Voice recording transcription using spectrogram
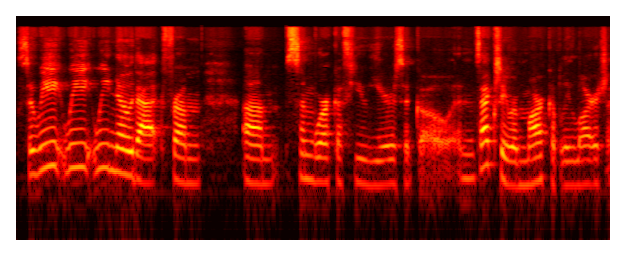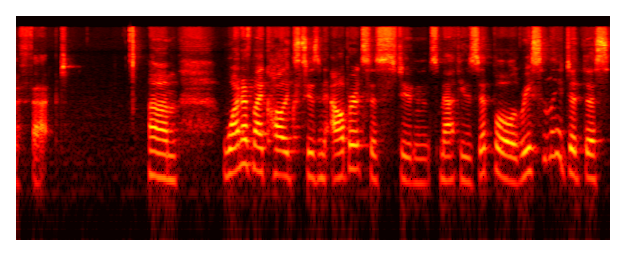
So we we we know that from um, some work a few years ago, and it's actually a remarkably large effect. Um, one of my colleagues, Susan Alberts' students, Matthew Zipple, recently did this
